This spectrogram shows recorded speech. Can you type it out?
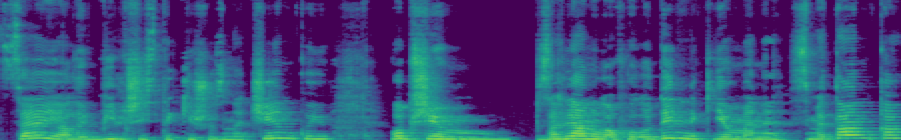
цей, але більшість такі, що з начинкою. В общем, заглянула в холодильник, є в мене сметанка.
